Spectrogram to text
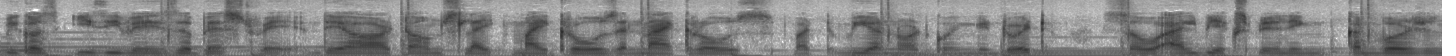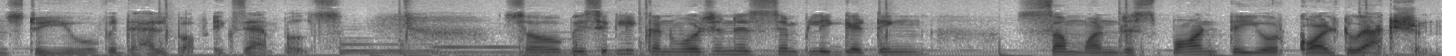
because easy way is the best way. There are terms like micros and macros, but we are not going into it. So, I'll be explaining conversions to you with the help of examples. So, basically conversion is simply getting someone respond to your call to action.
